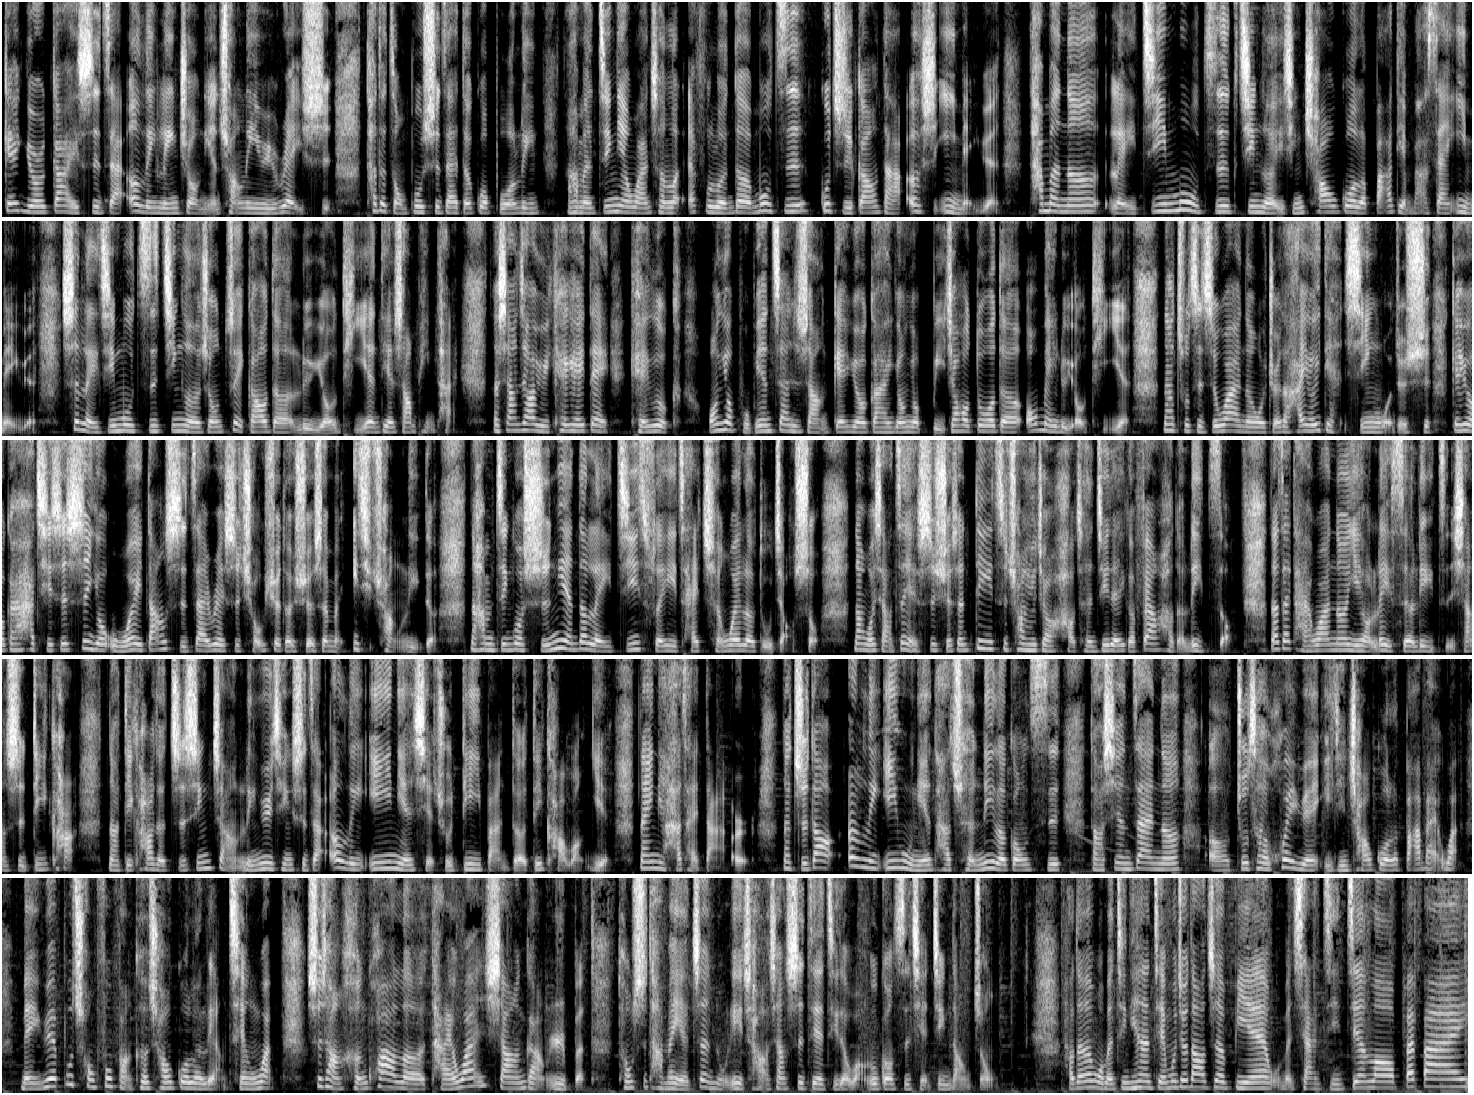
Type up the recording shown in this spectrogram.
Get Your Guide 是在二零零九年创立于瑞士，它的总部是在德国柏林。那他们今年完成了 F 轮的募资，估值高达二十亿美元。他们呢，累积募资金额已经超过了八点八三亿美元，是累积募资金额中最高的旅游体验电商平台。那相较于 KKday、Klook，网友普遍赞赏 Get Your Guide 拥有比较多的欧美旅游体验。那除此之外呢，我觉得还有一点很吸引我，就是 Get Your Guide 它其其实是由五位当时在瑞士求学的学生们一起创立的。那他们经过十年的累积，所以才成为了独角兽。那我想这也是学生第一次创业就有好成绩的一个非常好的例子哦。那在台湾呢，也有类似的例子，像是 d c a r。那 d c a r 的执行长林玉清是在二零一一年写出第一版的 d c a r 网页，那一年他才大二。那直到二零一五年他成立了公司，到现在呢，呃，注册会员已经超过了八百万，每月不重复。访客超过了两千万，市场横跨了台湾、香港、日本，同时他们也正努力朝向世界级的网络公司前进当中。好的，我们今天的节目就到这边，我们下集见喽，拜拜。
